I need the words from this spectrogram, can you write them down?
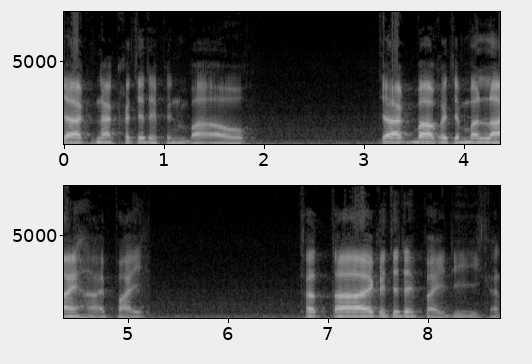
จากหนักก็จะได้เป็นเบา จากเบาก็จะมาลายหายไป ถ้าตายก็จะได้ไปดีกัน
